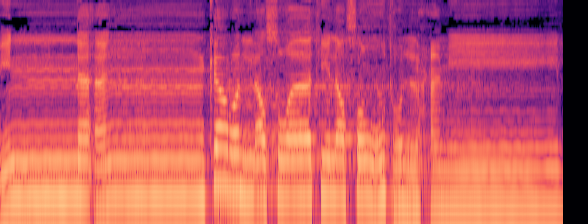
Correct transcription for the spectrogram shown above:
إن أنكر الأصوات لصوت الحميد.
